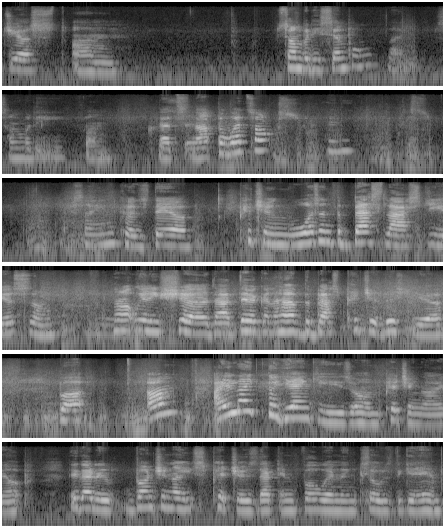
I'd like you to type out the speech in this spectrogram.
just um, somebody simple, like somebody from that's not the Red Sox, maybe. Just saying, because their pitching wasn't the best last year, so not really sure that they're gonna have the best pitcher this year. But um, I like the Yankees um pitching lineup. They got a bunch of nice pitchers that can fill in and close the game.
